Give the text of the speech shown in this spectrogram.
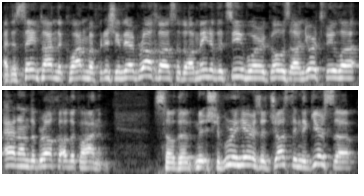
at the same time the Kohanim are finishing their bracha, so the Amen of the Tzibur goes on your tefillah and on the bracha of the Kohanim. So the Shabura here is adjusting the girsa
